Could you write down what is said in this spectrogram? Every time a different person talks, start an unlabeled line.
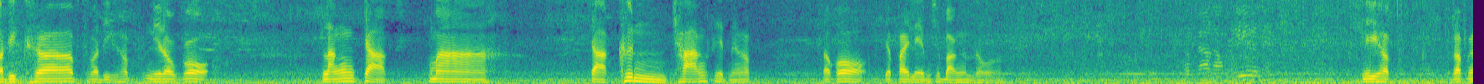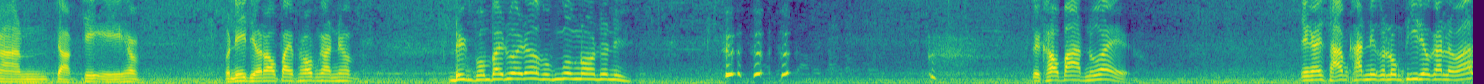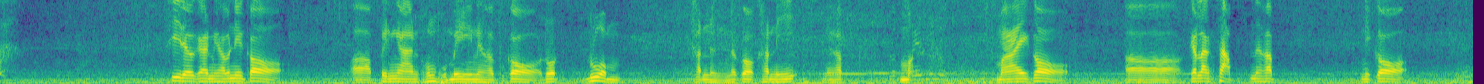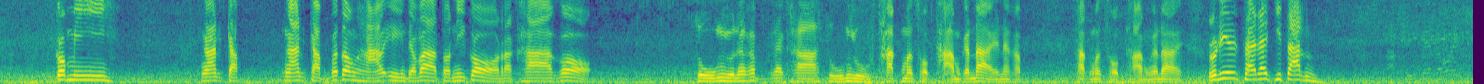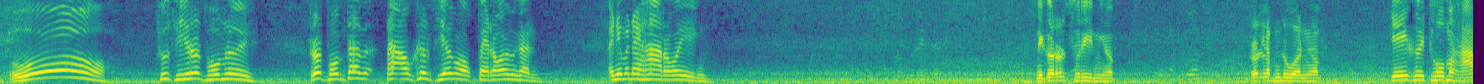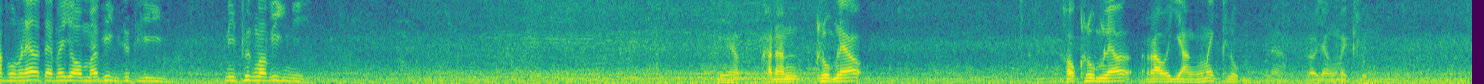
วัสดีครับ สวัสดีครับ นี่เราก็หลังจากมาจากขึ้นช้างเสร็จนะครับแล้วก็จะไปแหลมฉบังกันต่อนี่ครับ รับงานจาก JA ครับ วันนี้เดี๋ยวเราไปพร้อมกันครับ ดึงผมไปด้วยนะผมง่วงนอนด้วยนี่จะเข้าบ้านด้วย ยังไงสามคันนี้ก็ลงที่เดียวกันเหรอวะ ที่เดียวกันครับวันนี้ก็อ่าเป็นงานของผมเองนะครับ ก็รถร่วมคันหนึ่งแล้วก็คันนี้นะครับ ไมไม้ก็อ่ากำลังสับนะครับ นี่ก็ก็มีงานกลับงานกลับก็ต้องหาเอง แต่ว่าตอนนี้ก็ราคาก็สูงอยู่นะครับ ราคาสูงอยู่ทักมาสอบถามกันได้นะครับ ทักมาสอบถามกันได้รถนี้ใส่ได้กี่ตันโอ้ ชุดสีรถผมเลย รถผมถ้าถ้าเอาเครื่องเสียงออกแปดร้อยเหมือนกัน อันนี้มันได้ห้าร้อยเอง นี่ก็รถสุรินครับ รถลำดวนครับ เจ๊เคยโทรมาหาผมแล้ว แต่ไม่ยอมมาวิ่งสักที นี่เพิ่งมาวิ่งนี่นี่ครับคันนั้นคลุมแล้ว เขาคลุมแล้วเรายังไม่คลุมนะเรายังไม่คลุม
